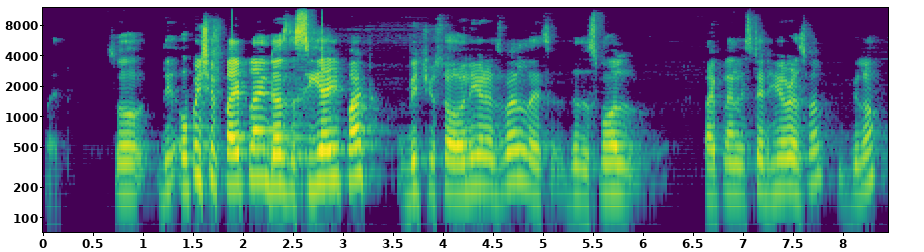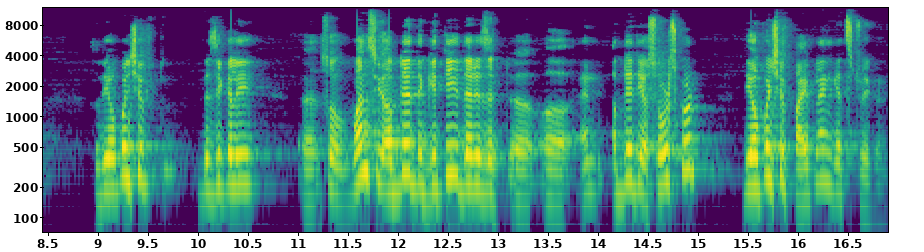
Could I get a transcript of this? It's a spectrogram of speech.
right? So the OpenShift pipeline does the CI part, which you saw earlier as well. There's a small pipeline listed here as well below. So the OpenShift basically, uh, so once you update the Gitea, there is a, uh, uh, and update your source code, the OpenShift pipeline gets triggered.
